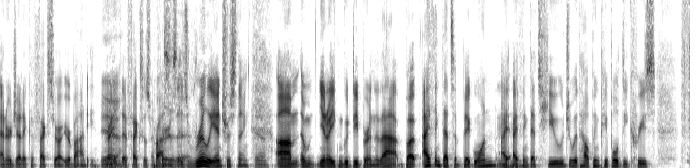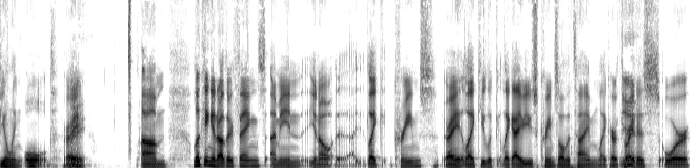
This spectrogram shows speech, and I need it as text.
energetic effects throughout your body, Yeah. right? That affects those I've processes. It's really interesting. Yeah. Um, and you know, you can go deeper into that, but I think that's a big one. I, I Mhm. think that's huge with helping people decrease feeling old, right? Um, looking at other things, I mean, you know, like creams, right? Like you look, like I use creams all the time, like arthritis, or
